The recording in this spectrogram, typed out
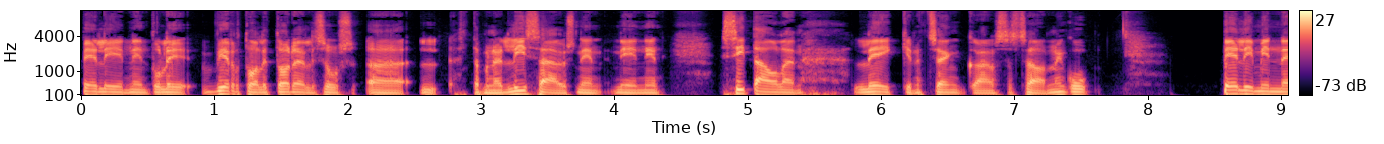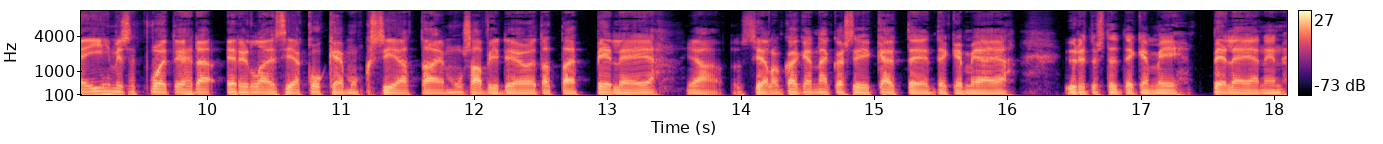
peliin, niin tuli virtuaalitodellisuus äh, tämmöinen lisäys, niin, niin, niin sitä olen leikkinyt sen kanssa. Se on niin kuin peli, minne ihmiset voi tehdä erilaisia kokemuksia tai musavideoita tai pelejä. Ja siellä on kaiken näköisiä käyttäjien tekemiä ja yritysten tekemiä pelejä, niin,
